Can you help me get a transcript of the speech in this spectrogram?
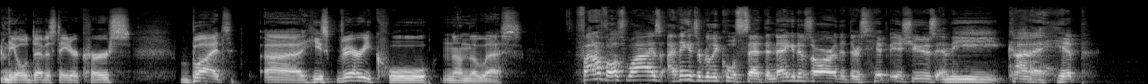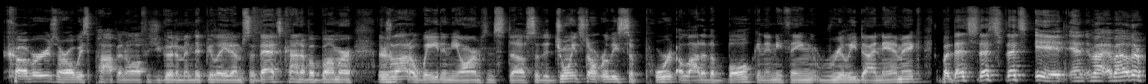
The old Devastator curse. But uh, he's very cool nonetheless. Final thoughts wise, I think it's a really cool set. The negatives are that there's hip issues and the kind of hip covers are always popping off as you go to manipulate them, so that's kind of a bummer. There's a lot of weight in the arms and stuff, so the joints don't really support a lot of the bulk and anything really dynamic. But that's that's that's it. And my, my other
